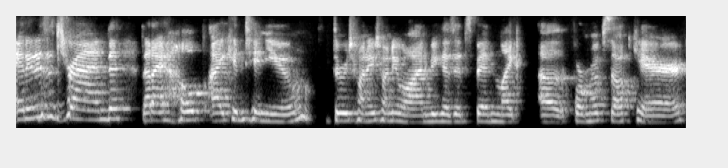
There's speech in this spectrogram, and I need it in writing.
and it is a trend that I hope I continue through 2021 because it's been like a form of self care.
